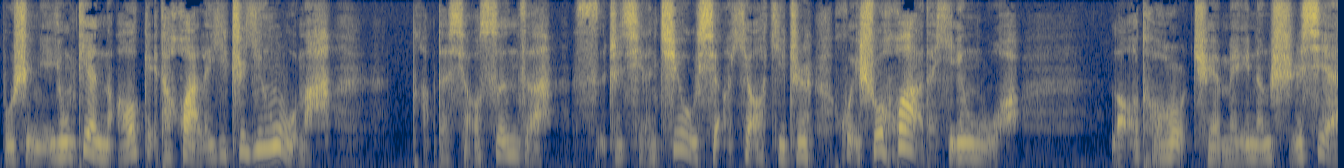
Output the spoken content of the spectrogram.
不是你用电脑给他画了一只鹦鹉吗？他的小孙子。死之前就想要一只会说话的鹦鹉，老头却没能实现。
